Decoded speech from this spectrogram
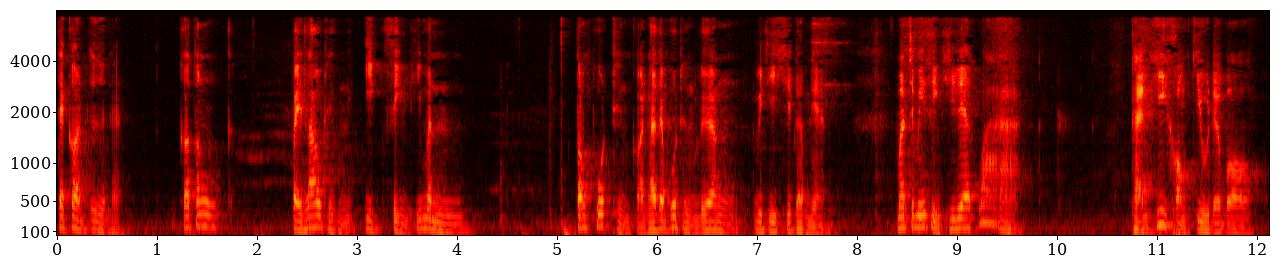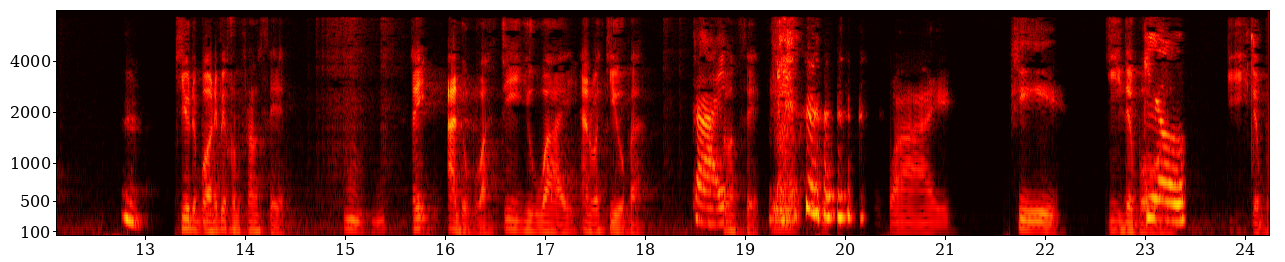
แต่ก่อนอื่นเนี่ยก็ต้องไปเล่าถึงอีกสิ่งที่มันต้องพูดถึงก่อนถ้าจะพูดถึงเรื่องวิธีคิดแบบเนี้ยมันจะมีสิ่งที่เรียกว่า แผนที่ของ Guy Debord อืม Guy Debord นี่เป็นคนฝรั่งเศสอืมอันนี้อ่านถูกปะ G U Y อ่านว่ากิลปะกายฝรั่งเศส Y G กีเดโบกิลกีเดโบ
